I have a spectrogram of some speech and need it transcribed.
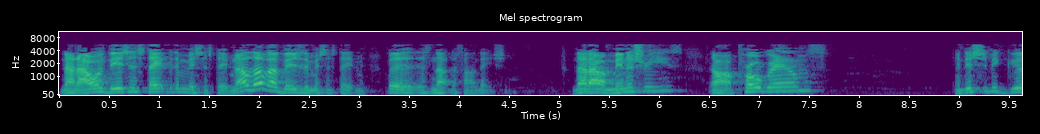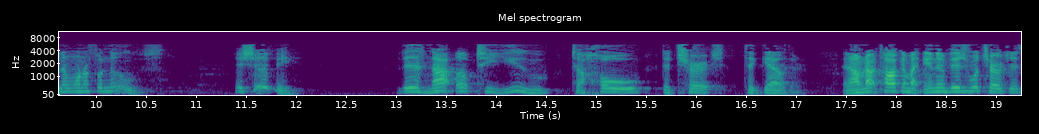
not our vision statement and mission statement. I love our vision and mission statement, but it's not the foundation not our ministries, not our programs. And this should be good and wonderful news. It should be. It is not up to you to hold the church together. And I'm not talking about individual churches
